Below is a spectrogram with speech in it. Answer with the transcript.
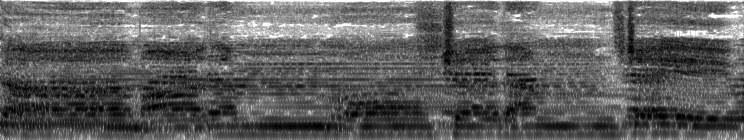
कामदम् मोचरम् च एव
